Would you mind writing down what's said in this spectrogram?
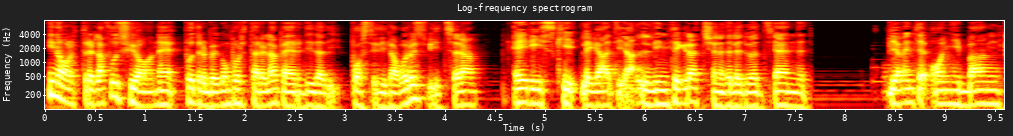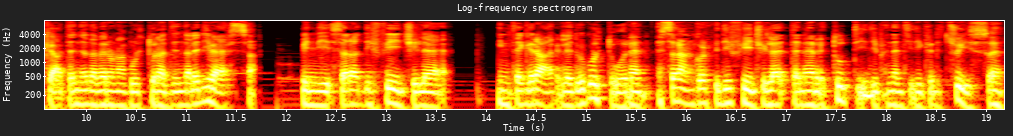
Inoltre la fusione potrebbe comportare la perdita di posti di lavoro in Svizzera e i rischi legati all'integrazione delle due aziende. Ovviamente ogni banca tende ad avere una cultura aziendale diversa, quindi sarà difficile integrare le due culture e sarà ancora più difficile tenere tutti i dipendenti di Credit Suisse,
